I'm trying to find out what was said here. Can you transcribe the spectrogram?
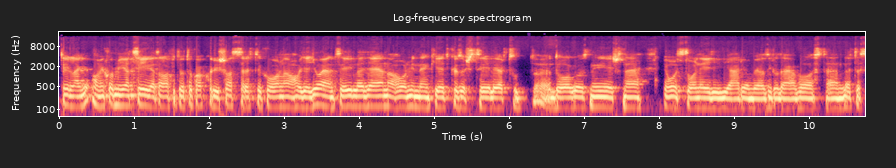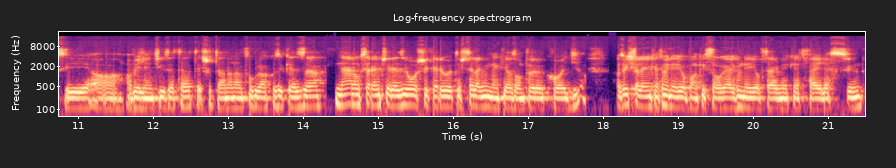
Tényleg, amikor mi a céget alapítottuk, akkor is azt szerettük volna, hogy egy olyan cég legyen, ahol mindenki egy közös célért tud dolgozni, és ne 8-tól 4-ig járjon be az irodába, aztán leteszi a, a billentyűzetet, és utána nem foglalkozik ezzel. Nálunk szerencsére ez jól sikerült, és tényleg mindenki azon pörög, hogy az ügyfeleinket minél jobban kiszolgáljuk, minél jobb terméket fejleszünk.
